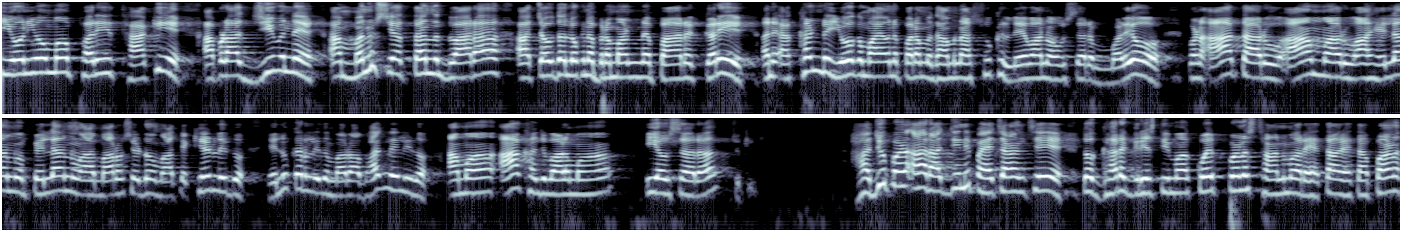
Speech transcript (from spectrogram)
યોનિઓમાં ફરી થાકી આપણા જીવને, આ મનુષ્ય તન દ્વારા આ ચૌદ લોકના બ્રહ્માંડને પાર કરી અને અખંડ યોગ માયાને પરમધામના સુખ લેવાનો અવસર મળ્યો. પણ આ તારું, આ મારું, આ હેલાનું પહેલાનું આ મારો શેડો માથે ખેડ લીધો, હેલું કરી લીધું, મારો આ ભાગ લઈ લીધો. આમાં આ ખંજવાળમાં એ અવસર ચૂકી ગયા. હજુ પણ આ રાજ્યની પહેચાન છે, તો ઘર ગૃહસ્થીમાં કોઈ પણ સ્થાનમાં રહેતા રહેતા પણ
